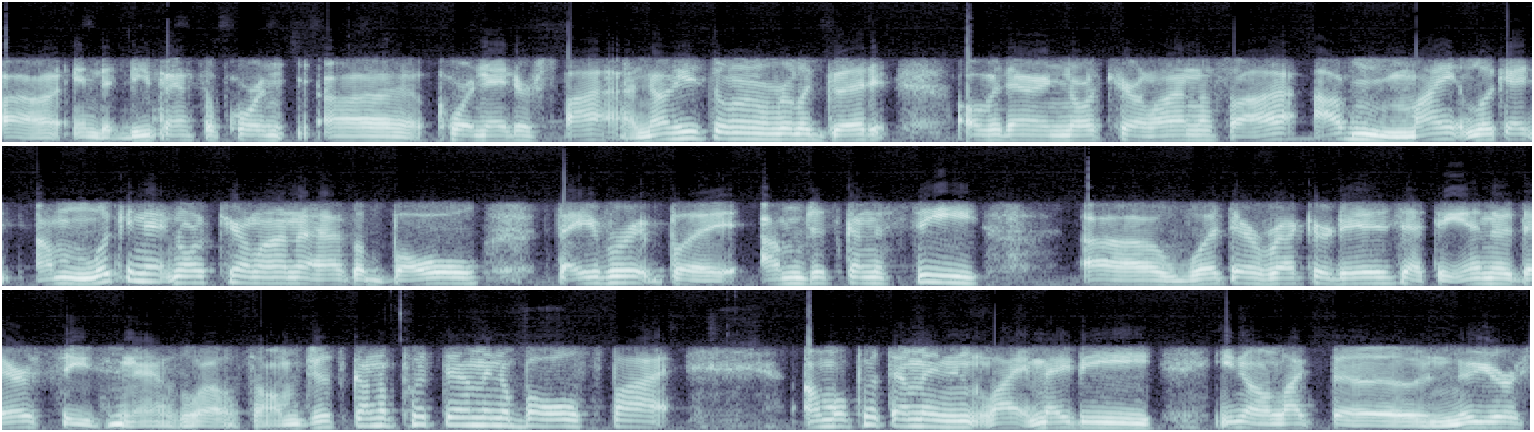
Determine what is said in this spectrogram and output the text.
uh, in the defensive co- uh, coordinator spot. I know he's doing really good over there in North Carolina, so I, I might look at. I'm looking at North Carolina as a bowl favorite, but I'm just going to see uh, what their record is at the end of their season as well. So I'm just going to put them in a bowl spot I'm gonna put them in like maybe you know like the New Year's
